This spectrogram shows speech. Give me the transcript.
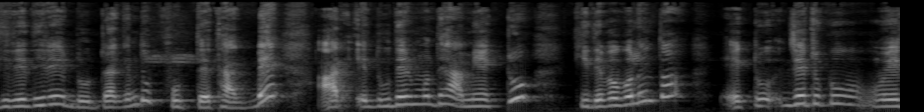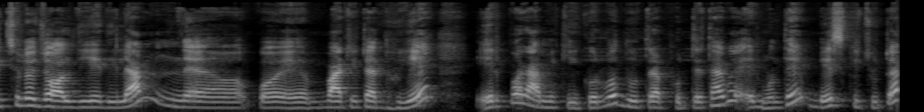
ধীরে ধীরে দুধটা কিন্তু ফুটতে থাকবে। আর এ দুধের মধ্যে আমি একটু, কী দেবো বলুন তো? একটু যেটুকু এ ছিল জল দিয়ে দিলাম বাটিটা ধুয়ে, এরপর আমি কি করব? দুধটা ফুটতে থাকবে, এর মধ্যে বেশ কিছুটা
